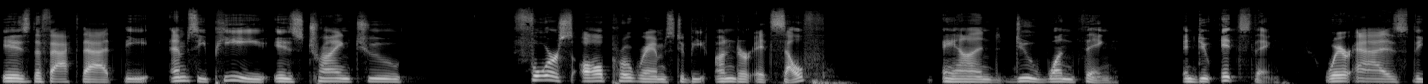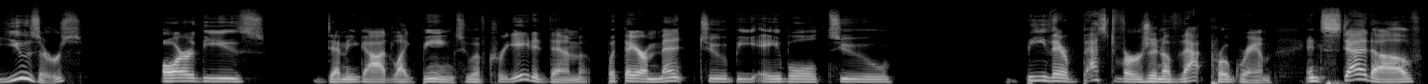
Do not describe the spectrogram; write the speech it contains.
is the fact that the MCP is trying to force all programs to be under itself and do one thing and do its thing, whereas the users are these demigod like beings who have created them, but they are meant to be able to be their best version of that program instead of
